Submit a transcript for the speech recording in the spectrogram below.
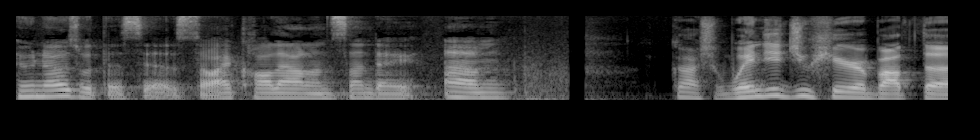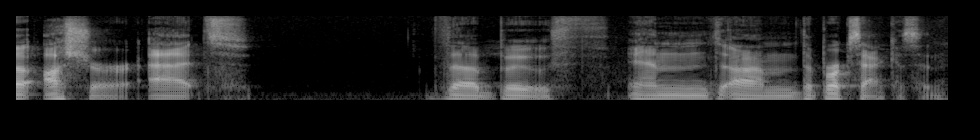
who knows what this is? So i called out on sunday. Um, Gosh, when did you hear about the usher at the booth and um, the Brooks Atkinson?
